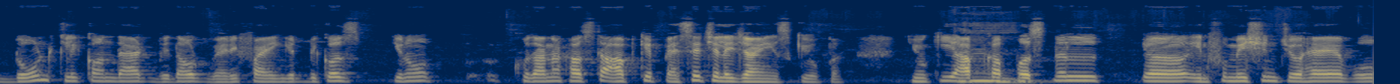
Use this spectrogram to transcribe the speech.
Don't click on that without verifying it because you know खुदा ना खास्ता आपके पैसे चले जाएँ इसके ऊपर क्योंकि आपका पर्सनल हम्म। इंफॉर्मेशन जो है वो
